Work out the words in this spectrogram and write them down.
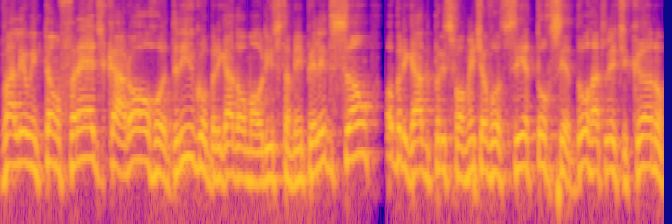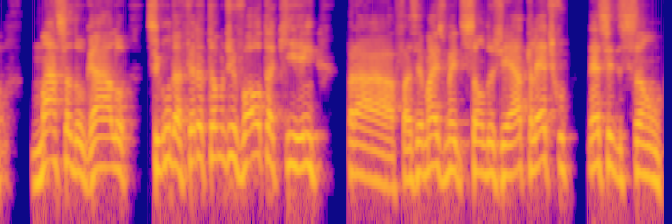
Valeu então, Fred, Carol, Rodrigo. Obrigado ao Maurício também pela edição. Obrigado principalmente a você, torcedor atleticano, massa do Galo. Segunda-feira estamos de volta aqui, hein, para fazer mais uma edição do GE Atlético. Nessa edição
